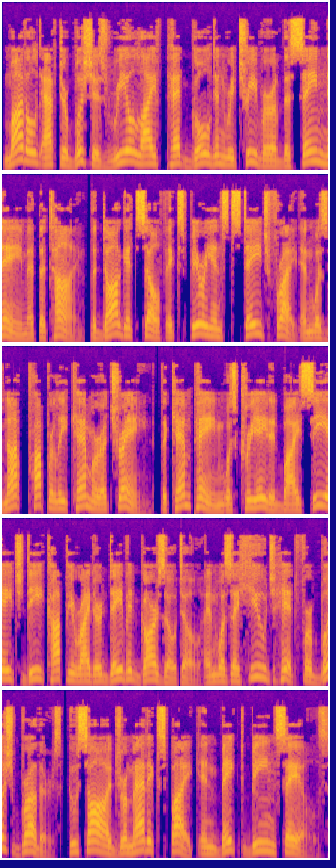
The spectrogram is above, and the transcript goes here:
Modeled after Bush's real-life pet golden retriever of the same name at the time the dog itself experienced stage fright and was not properly camera-trained. The campaign was created by CHD copywriter David Garzotto and was a huge hit for Bush Brothers, who saw a dramatic spike in baked bean sales.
